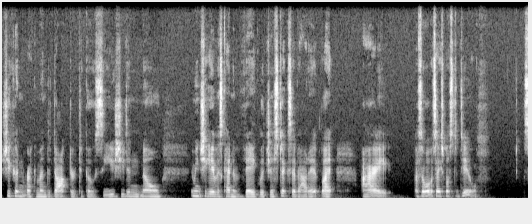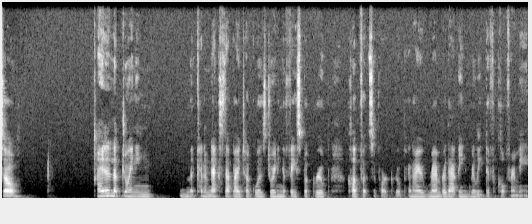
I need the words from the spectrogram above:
She couldn't recommend a doctor to go see. She didn't know. I mean, she gave us kind of vague logistics about it, but I so what was I supposed to do? So I ended up joining the kind of next step I took was joining a Facebook group, Clubfoot support group, and I remember that being really difficult for me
